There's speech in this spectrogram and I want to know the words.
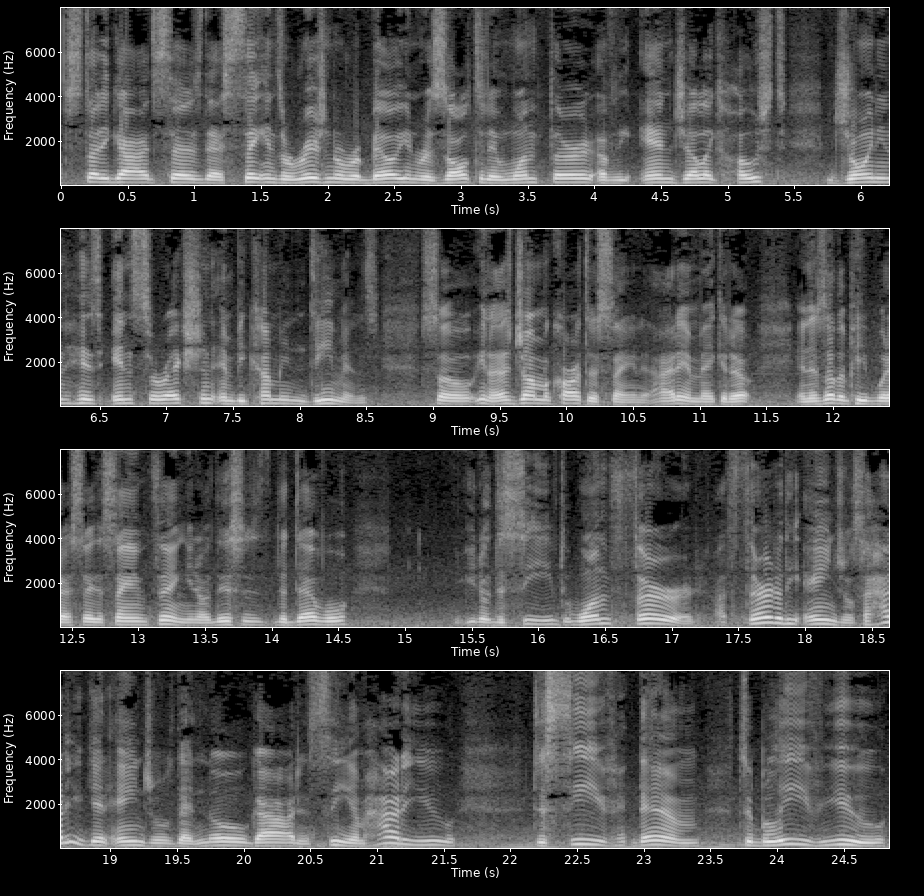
study guide says that Satan's original rebellion resulted in one third of the angelic host joining his insurrection and becoming demons. So, you know, that's John MacArthur saying it. I didn't make it up. And there's other people that say the same thing. You know, this is the devil you know, deceived one third, a third of the angels. So how do you get angels that know God and see Him? How do you deceive them to believe you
